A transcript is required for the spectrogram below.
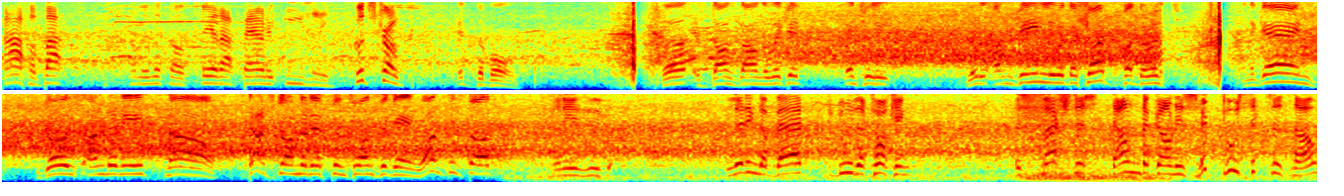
half a bat. I mean, look, I'll clear that boundary easily. Good stroke. Hit the ball. Well, it's danced down the wicket. Eventually, little ungainly with the shot, but there is. And again, goes underneath now. That's gone the distance once again. Once he starts, And he's letting the bat do the talking. He smashed this down the ground. He's hit two sixes now.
